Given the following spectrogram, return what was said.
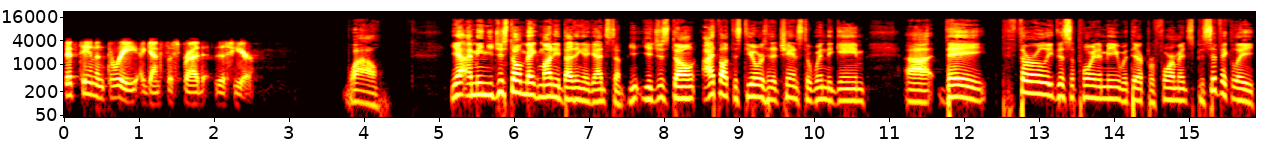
15 and 3 against the spread this year. Wow. Yeah, I mean, you just don't make money betting against them. You, you just don't. I thought the Steelers had a chance to win the game. Uh, they thoroughly disappointed me with their performance, specifically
